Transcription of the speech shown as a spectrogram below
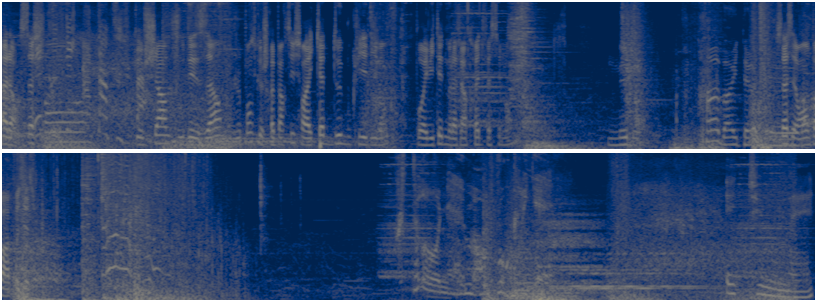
Alors, sachant que Charles joue des armes, je pense que je serais parti sur la 4-2 bouclier divin pour éviter de me la faire trade facilement. Mais bon, ça c'est vraiment par appréciation. Mon bouclier. Es-tu mon maître?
